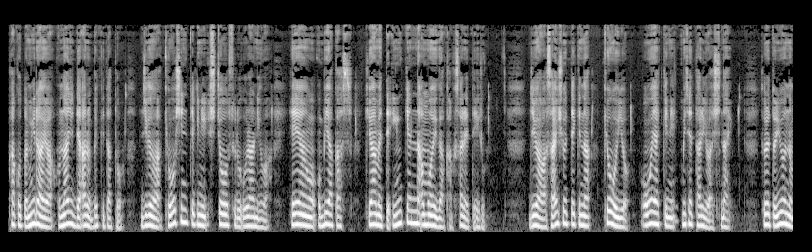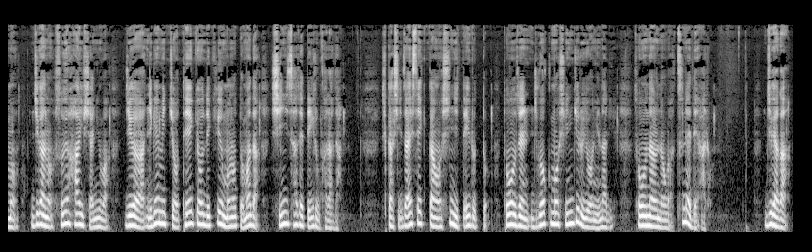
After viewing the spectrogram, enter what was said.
過去と未来は同じであるべきだと自我が狂信的に主張する裏には平安を脅かす極めて陰険な思いが隠されている。自我は最終的な脅威を公に見せたりはしない。それというのも自我の崇拝者には自我が逃げ道を提供できるものとまだ信じさせているからだ。しかし在籍感を信じていると当然地獄も信じるようになりそうなるのが常である。自我が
